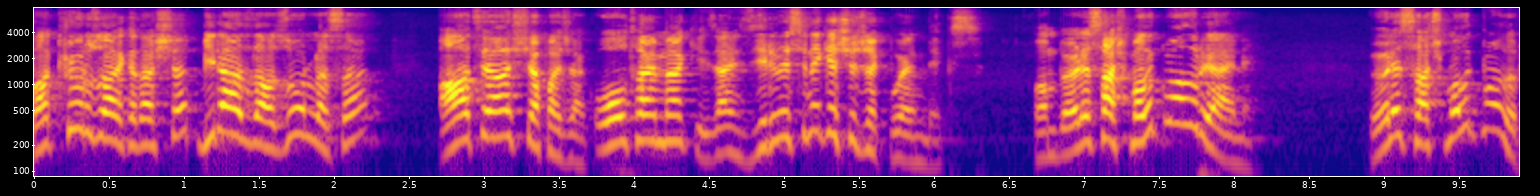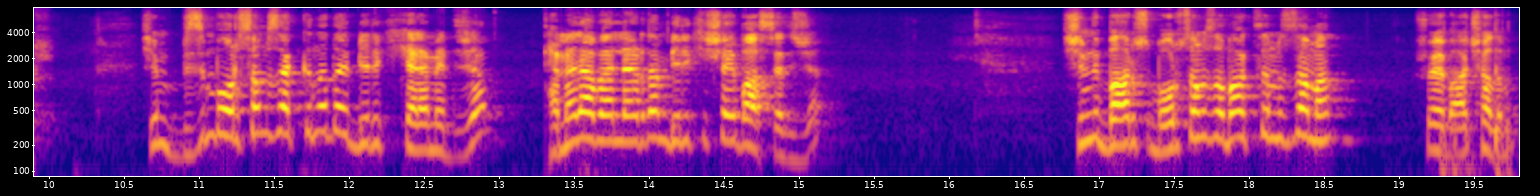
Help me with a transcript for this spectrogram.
Bakıyoruz arkadaşlar biraz daha zorlasa ATH yapacak. All time high yani zirvesine geçecek bu endeks. Oğlum böyle saçmalık mı olur yani? Böyle saçmalık mı olur? Şimdi bizim borsamız hakkında da bir iki kelam edeceğim. Temel haberlerden bir iki şey bahsedeceğim. Şimdi borsamıza baktığımız zaman şöyle bir açalım.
